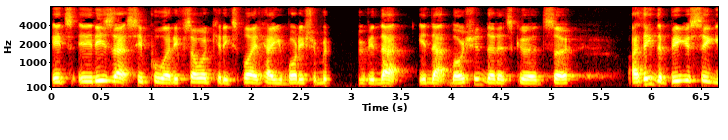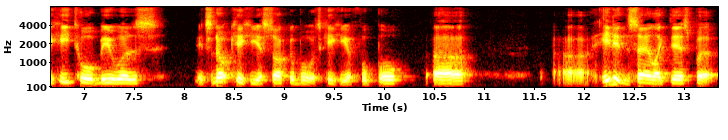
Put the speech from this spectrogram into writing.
it's it is that simple. And if someone can explain how your body should move in that in that motion, then it's good. So I think the biggest thing he taught me was it's not kicking a soccer ball; it's kicking a football. Uh, uh, he didn't say it like this, but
